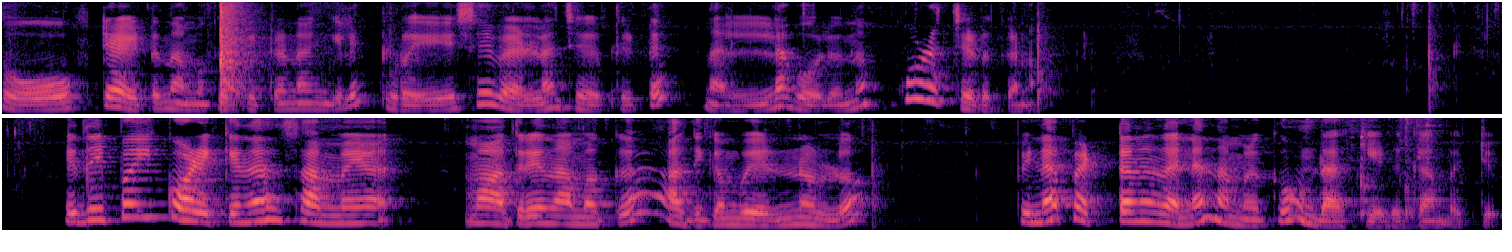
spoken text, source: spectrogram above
സോഫ്റ്റ് ആയിട്ട് നമുക്ക് കിട്ടണമെങ്കിൽ കുറേശ്ശെ വെള്ളം ചേർത്തിട്ട് നല്ല പോലെ ഒന്ന് കുഴച്ചെടുക്കണം. ഇതിപ്പോൾ ഈ കുഴയ്ക്കുന്ന സമയം മാത്രമേ നമുക്ക് അധികം വരുന്നുള്ളൂ. പിന്നെ പെട്ടെന്ന് തന്നെ നമുക്ക് ഉണ്ടാക്കിയെടുക്കാൻ പറ്റും.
